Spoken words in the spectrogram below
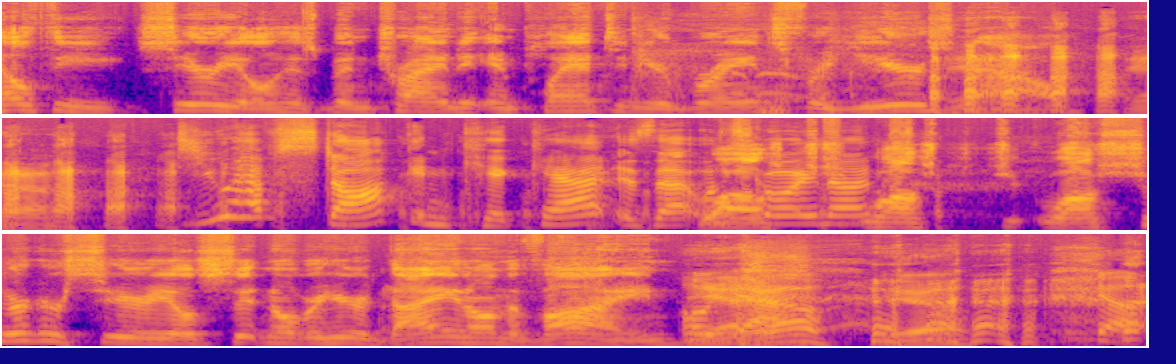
healthy cereal has been trying to implant in your brains for years now. Yeah. Do you have stock in Kit Kat? Is that what's while, going on? while while sugar cereal's sitting over here dying on the vine. oh yeah. Yeah. Yeah. yeah.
